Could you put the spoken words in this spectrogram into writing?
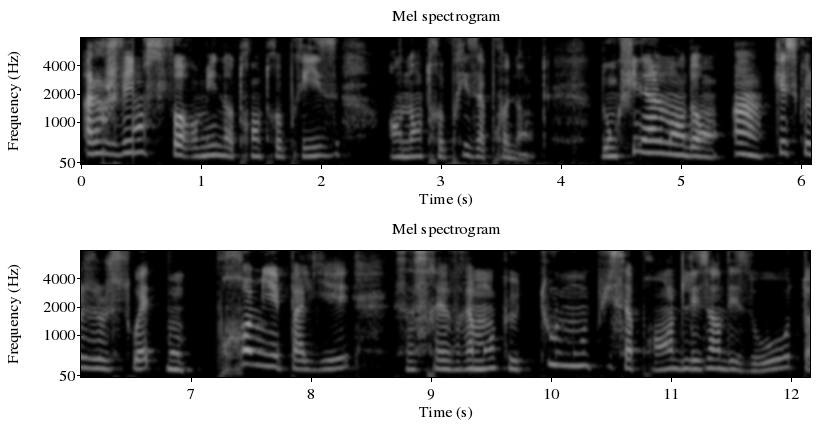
Alors je vais transformer notre entreprise en entreprise apprenante. Donc finalement, dans un, qu'est-ce que je souhaite? Mon premier palier, ça serait vraiment que tout le monde puisse apprendre les uns des autres,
